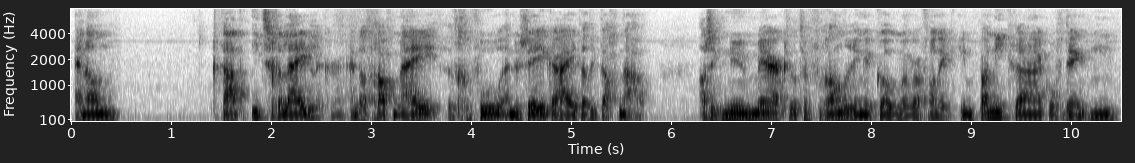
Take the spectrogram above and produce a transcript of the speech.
En dan gaat het iets geleidelijker. En dat gaf mij het gevoel en de zekerheid dat ik dacht, nou, als ik nu merk dat er veranderingen komen waarvan ik in paniek raak of denk, hmm,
